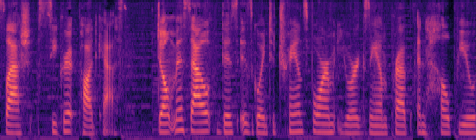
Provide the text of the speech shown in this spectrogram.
slash secret podcast. Don't miss out. This is going to transform your exam prep and help you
